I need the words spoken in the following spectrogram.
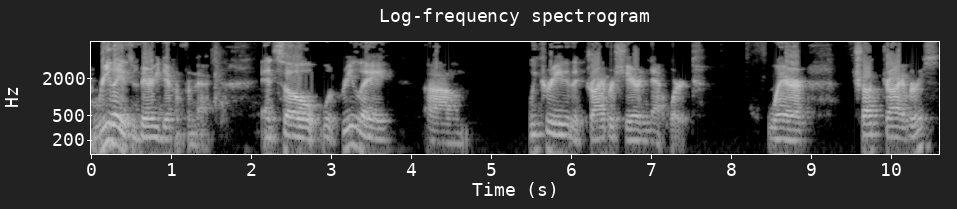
Relay is very different from that, and so with Relay um, we created a driver share network where truck drivers,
